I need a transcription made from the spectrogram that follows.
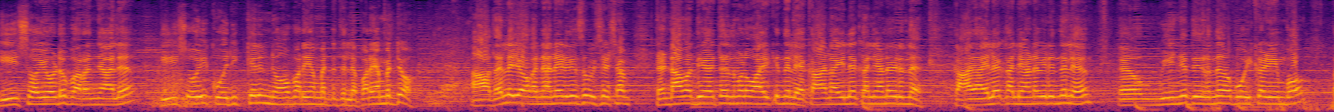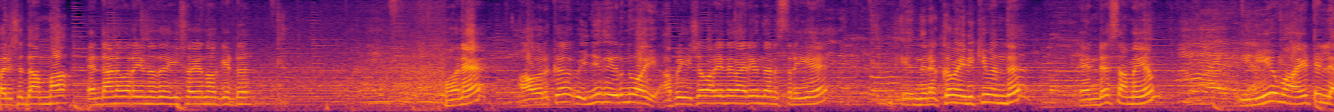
ഈശോയോട് പറഞ്ഞാൽ ഈശോയ്ക്ക് ഒരിക്കലും നോ പറയാൻ പറ്റത്തില്ല. പറയാൻ പറ്റുമോ? ആ അതല്ലേ യോഗനാൻ എഴുതിയ സുവിശേഷം രണ്ടാം അധ്യായത്തിൽ നമ്മൾ വായിക്കുന്നില്ലേ? കാനായിലെ കല്യാണ വിരുന്ന്. കാനായിലെ കല്യാണ വിരുന്നിൽ വീഞ്ഞ് തീർന്ന് പോയി കഴിയുമ്പോൾ പരിശുദ്ധ അമ്മ എന്താണ് പറയുന്നത്? ഈശോയെ നോക്കിയിട്ട്. മോനെ അവർക്ക് വിഞ്ഞു തീർന്നു പോയി അപ്പൊ ഈശോ പറയുന്ന കാര്യം എന്താണ്? സ്ത്രീയെ നിനക്കും എനിക്കും എന്ത്? എന്റെ സമയം ഇനിയുമായിട്ടില്ല.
